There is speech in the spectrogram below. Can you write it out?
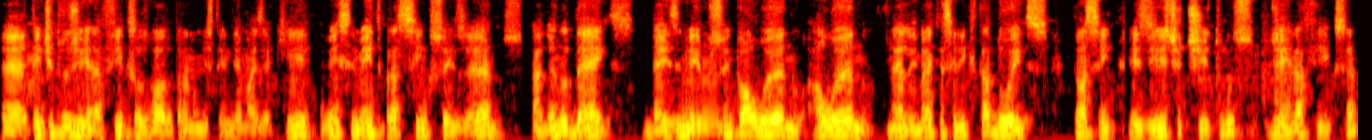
É, tem títulos de renda fixa, Oswaldo, para não me estender mais aqui, vencimento para 5, 6 anos, pagando 10, 10,5% uhum. ao ano, ao ano, né? Lembrar que a Selic está 2. Então, assim, existe títulos de renda fixa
